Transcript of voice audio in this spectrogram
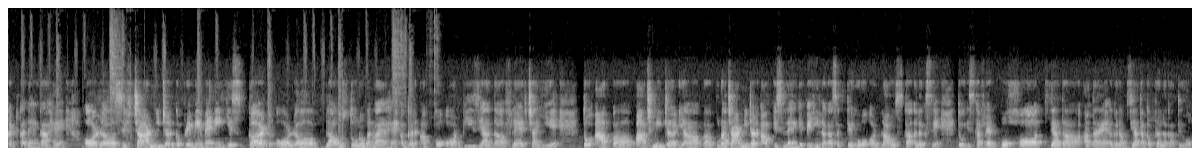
कट का लहंगा है और सिर्फ़ चार मीटर कपड़े में मैंने ये स्कर्ट और ब्लाउज दोनों बनवाया है। अगर आपको और भी ज़्यादा फ्लेयर चाहिए तो आप पाँच मीटर या पूरा चार मीटर आप इस लहंगे पे ही लगा सकते हो और ब्लाउज का अलग से। तो इसका फ्लैट बहुत ज़्यादा आता है अगर आप ज़्यादा कपड़ा लगाते हो।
